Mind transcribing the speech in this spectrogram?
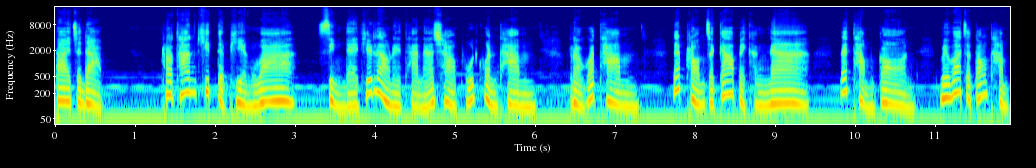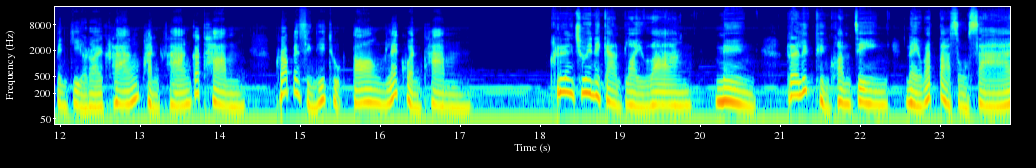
ใต้จะดับ เพราะท่านคิดแต่เพียงว่า สิ่งใดที่เราในฐานะชาวพุทธควรทำเราก็ทำและพร้อมจะก้าวไปข้างหน้า และทำก่อนไม่ว่าจะต้องทำเป็นกี่ร้อยครั้งพันครั้งก็ทำเพราะเป็นสิ่งที่ถูกต้องและควรทำเครื่องช่วยในการปล่อยวาง 1. ระลึกถึงความจริงในวัฏฏะสงสาร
